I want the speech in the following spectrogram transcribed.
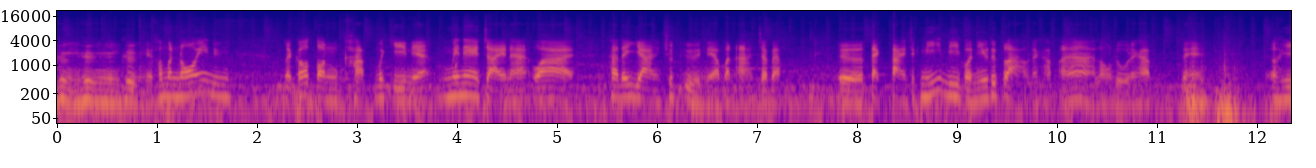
หึ่งหึ่งหึ่งหึ่งเนี่ยเข้ามาน้อยนึง แล้วก็ตอนขับเมื่อกี้เนี้ยไม่แน่ใจนะฮะว่าถ้าได้ยางชุดอื่นเนี่ยมันอาจจะแบบเออแตกต่างจากนี้ดีกว่านี้หรือเปล่านะครับอ่าลองดูนะครับนี่ เอ้ย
